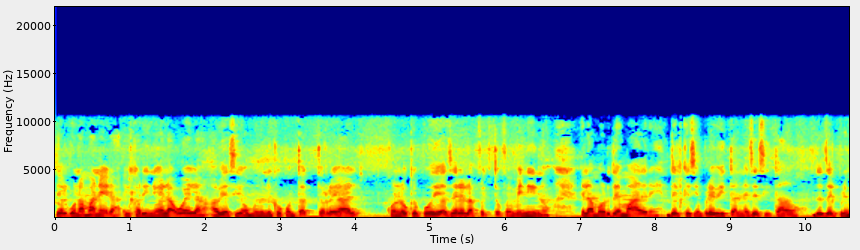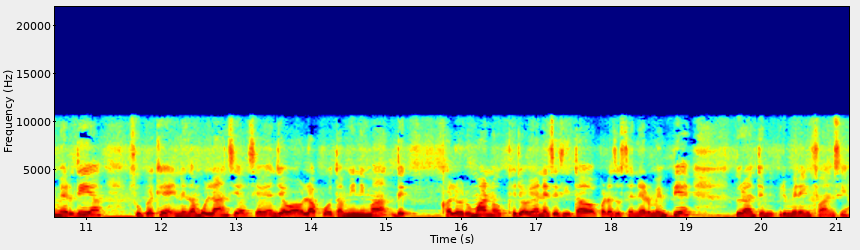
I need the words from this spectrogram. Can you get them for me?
De alguna manera, el cariño de la abuela había sido mi único contacto real con lo que podía ser el afecto femenino, el amor de madre, del que siempre evita el necesitado. Desde el primer día supe que en esa ambulancia se habían llevado la cuota mínima de calor humano que yo había necesitado para sostenerme en pie durante mi primera infancia.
